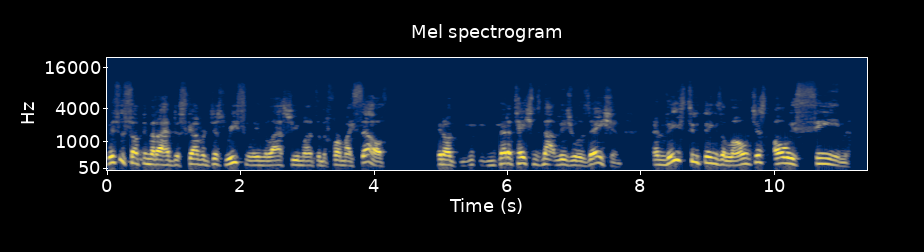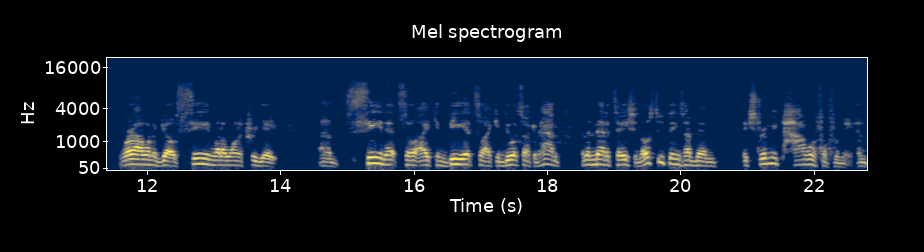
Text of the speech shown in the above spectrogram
This is something that I have discovered just recently in the last few months that for myself you know meditation is not visualization. And these two things alone just always seeing where i want to go seeing what i want to create um, seeing it so i can be it so i can do it so i can have it and then meditation. Those two things have been extremely powerful for me. And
